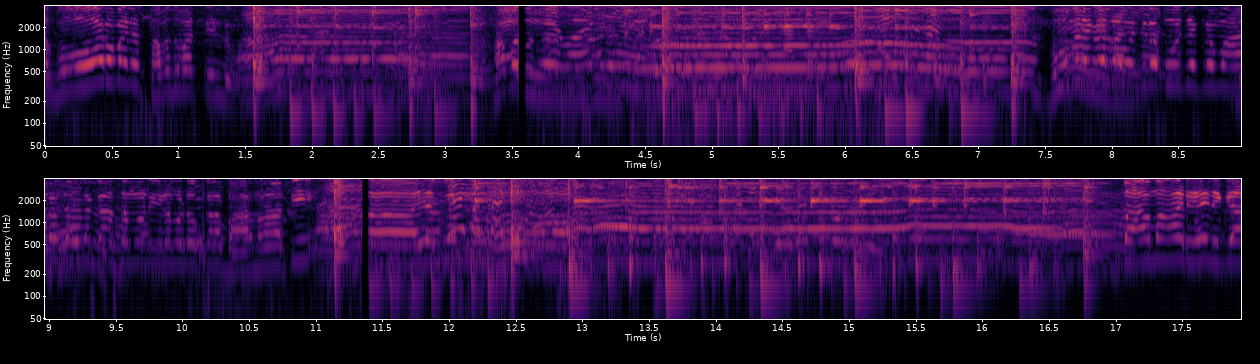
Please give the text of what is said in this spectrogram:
అఘోరమైన తపసు పట్టిండు. భూమికి వచ్చిన భూచక్రం ఆరంభాల కాసముడు ఇరవై ఒక్కల బామారేనిగా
